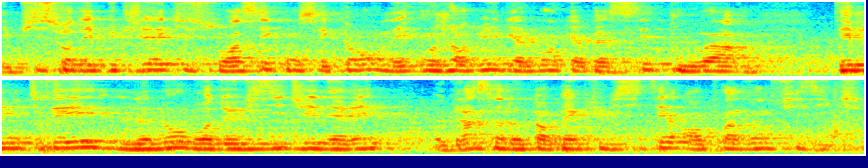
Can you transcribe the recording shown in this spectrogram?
Et puis sur des budgets qui sont assez conséquents, on est aujourd'hui également en capacité de pouvoir démontrer le nombre de visites générées grâce à nos campagnes publicitaires en point de vente physique.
